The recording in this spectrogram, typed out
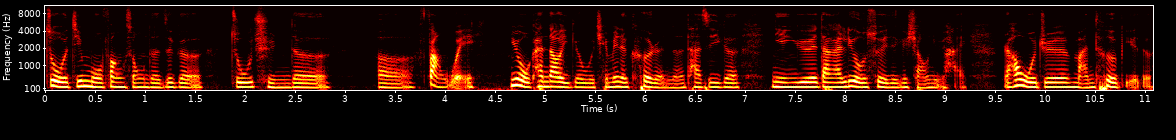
做筋膜放松的这个族群的。呃，范围因为我看到一个我前面的客人呢，她是一个年约大概六岁的一个小女孩，然后我觉得蛮特别的，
